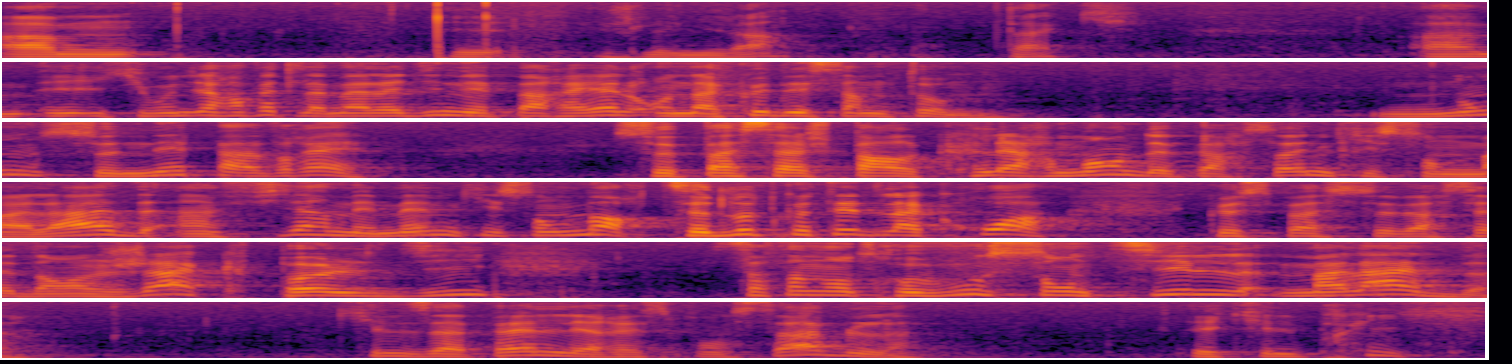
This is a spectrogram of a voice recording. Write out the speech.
et je l'ai mis là, tac. et qui vont dire en fait la maladie n'est pas réelle, on n'a que des symptômes. Non, ce n'est pas vrai. Ce passage parle clairement de personnes qui sont malades, infirmes et même qui sont mortes. C'est de l'autre côté de la croix que se passe ce verset. Dans Jacques, Paul dit Certains d'entre vous sont-ils malades? Qu'ils appellent les responsables et qu'ils prient.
